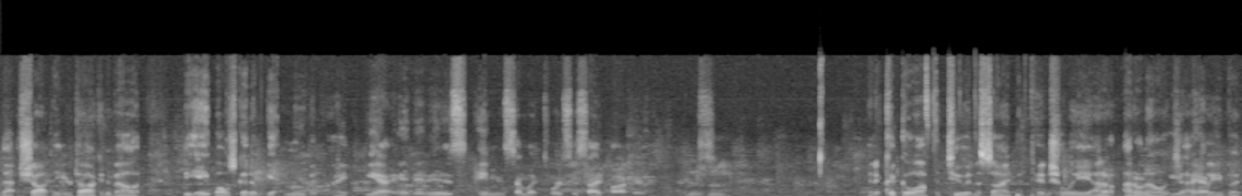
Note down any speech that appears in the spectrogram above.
that shot that you're talking about, the eight ball's going to get moving, right? Yeah, and it is aiming somewhat towards the side pocket. Mm-hmm. And it could go off the two in the side potentially. I don't I don't know exactly, never- but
